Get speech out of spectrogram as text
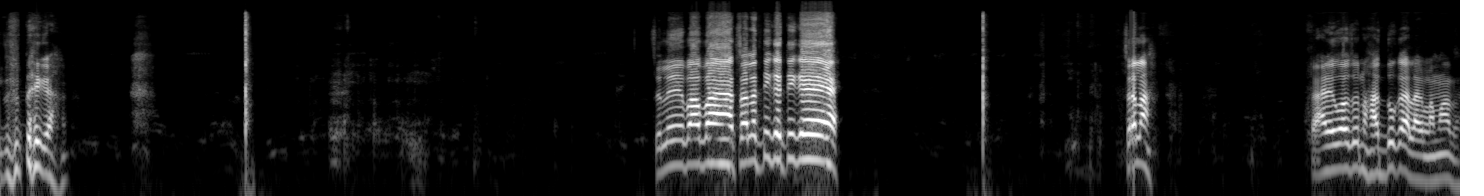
झुतय का? चले बाबा चला तिघ तिघ. चला. टाळे वाजून हात दुखायला लागला माझा.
